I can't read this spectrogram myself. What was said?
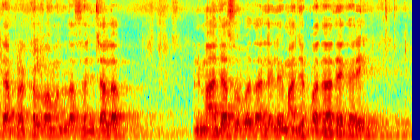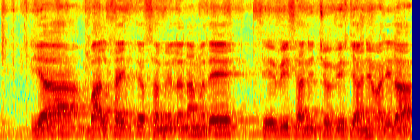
त्या प्रकल्पामधला संचालक आणि माझ्यासोबत आलेले माझे पदाधिकारी. या बालसाहित्य संमेलनामध्ये तेवीस आणि चोवीस जानेवारीला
